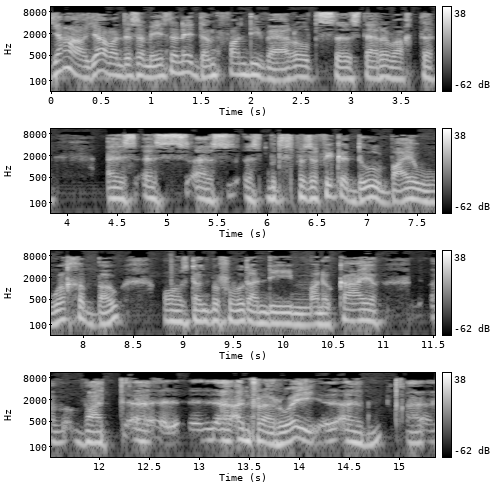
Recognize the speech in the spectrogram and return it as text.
ja, ja, want dis 'n mens nou net dink van die wêreld se sterrewagte is is is is met 'n spesifieke doel baie hoog gebou. Ons dink byvoorbeeld aan die Manukai wat uh, uh, infrarooi uh, uh,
